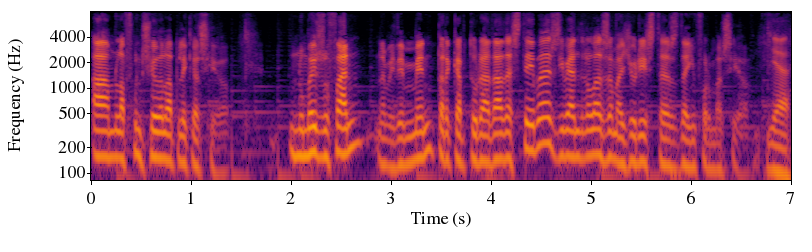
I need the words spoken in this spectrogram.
amb la funció de l'aplicació. Només ho fan, evidentment, per capturar dades teves i vendre-les a majoristes d'informació. Ja. Yeah.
